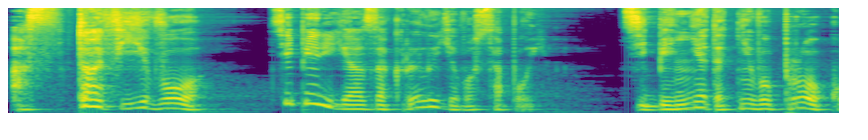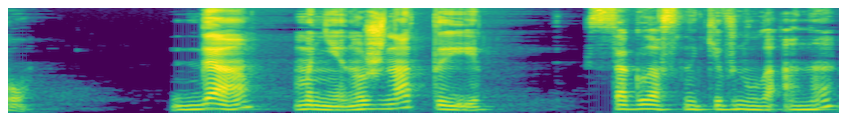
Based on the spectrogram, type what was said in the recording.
«Оставь его!» Теперь я закрыла его собой. «Тебе нет от него проку». «Да, мне нужна ты», – согласно кивнула она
